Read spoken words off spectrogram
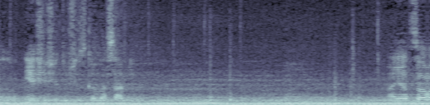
No, niesie się tu wszystko lasami. A ja co?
